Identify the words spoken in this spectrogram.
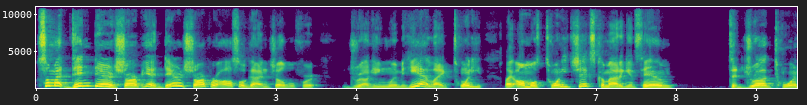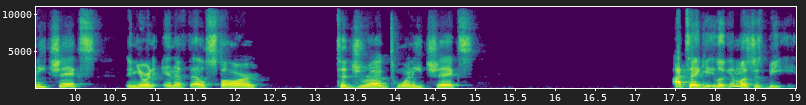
somebody? Didn't Darren Sharper? Yeah, Darren Sharper also got in trouble for drugging women. He had like 20, like almost 20 chicks come out against him to drug 20 chicks. And you're an NFL star to drug 20 chicks. I take it, look, it must just be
